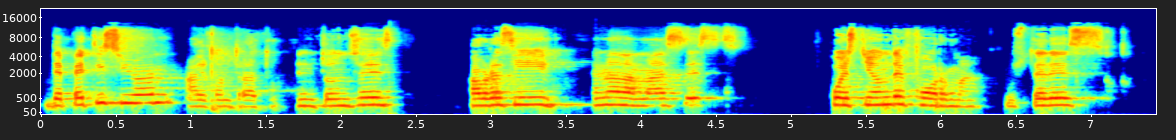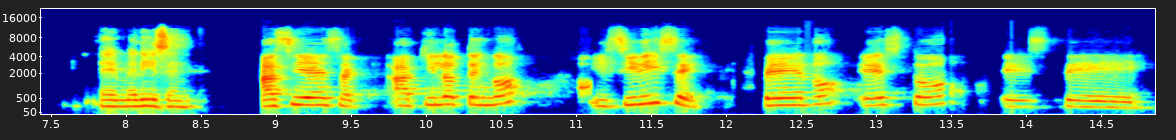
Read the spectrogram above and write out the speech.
de petición al contrato. Entonces, ahora sí, nada más es cuestión de forma. Ustedes eh, me dicen. Así es, aquí lo tengo y sí dice, pero esto, este,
